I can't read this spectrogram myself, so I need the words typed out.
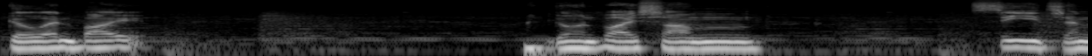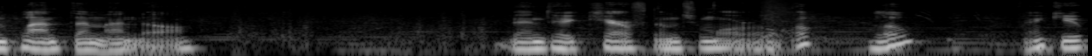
Let's go and buy go and buy some seeds and plant them and uh, then take care of them tomorrow. Oh, hello. Thank you.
